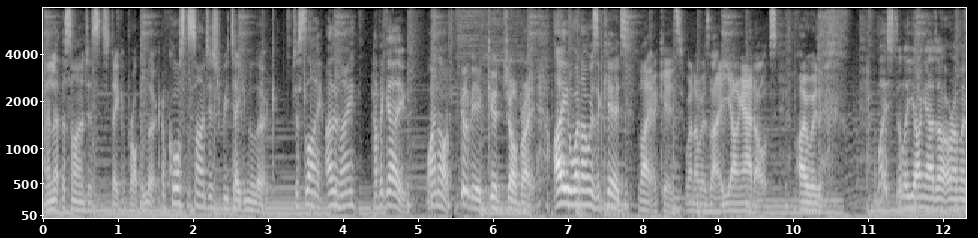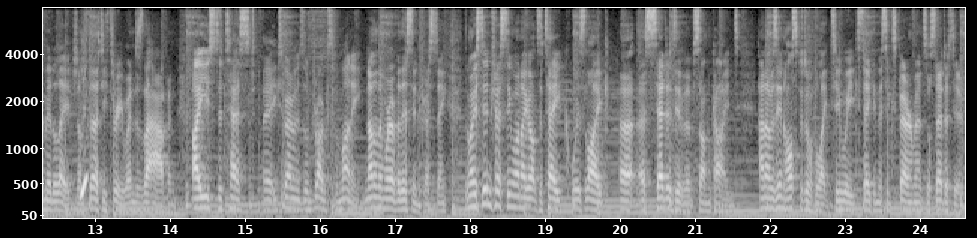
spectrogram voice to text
and let the scientists take a proper look. Of course, the scientists should be taking a look. Just like, I don't know, have a go. Why not? It's gotta be a good job, right? I, when I was a kid, like a kid, when I was like a young adult, I would. Am I still a young adult or am I middle aged? I'm 33. When does that happen? I used to test uh, experimental drugs for money. None of them were ever this interesting. The most interesting one I got to take was like a, a sedative of some kind. And I was in hospital for like two weeks taking this experimental sedative.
